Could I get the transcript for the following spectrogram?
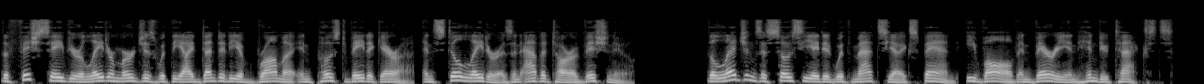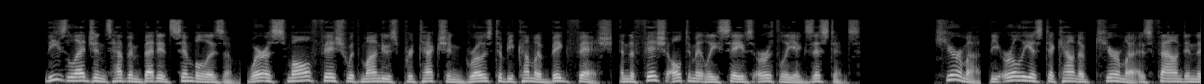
The fish savior later merges with the identity of Brahma in post-Vedic era, and still later as an avatar of Vishnu. The legends associated with Matsya expand, evolve and vary in Hindu texts. These legends have embedded symbolism, where a small fish with Manu's protection grows to become a big fish, and the fish ultimately saves earthly existence. Kurma, the earliest account of Kurma is found in the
